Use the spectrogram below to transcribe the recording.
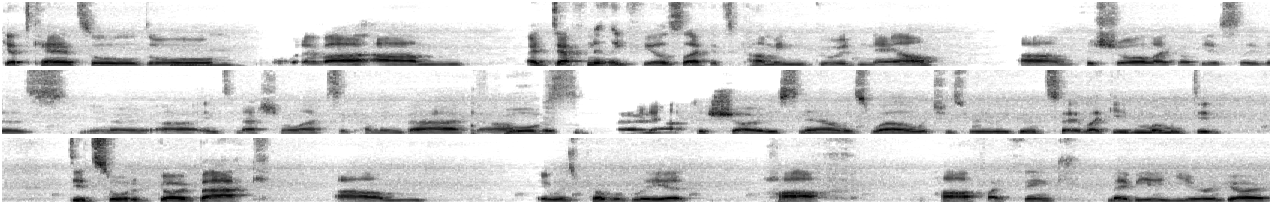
gets cancelled or, mm. or whatever. Um, it definitely feels like it's coming good now. Um, for sure, like obviously there's you know uh, international acts are coming back. Of um, course, turn out to shows now as well, which is really good. So like even when we did did sort of go back, um, it was probably at half half I think maybe a year ago.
